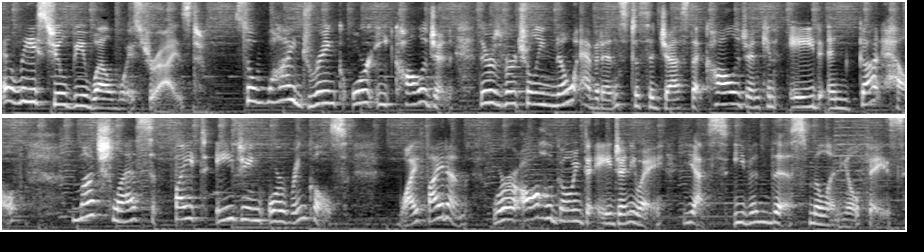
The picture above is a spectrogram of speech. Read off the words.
At least you'll be well moisturized. So why drink or eat collagen? There's virtually no evidence to suggest that collagen can aid in gut health, much less fight aging or wrinkles. Why fight them? We're all going to age anyway. Yes, even this millennial face.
